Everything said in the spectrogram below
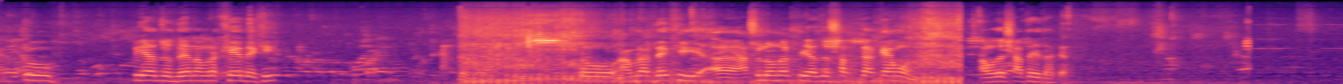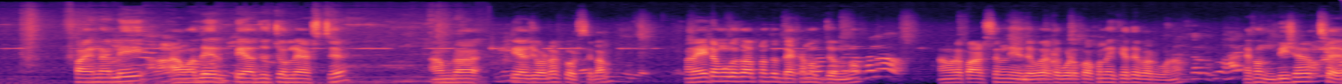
একটু পেঁয়াজও দেন, আমরা খেয়ে দেখি। তো আমরা দেখি আসলে ওনার পেঁয়াজের স্বাদটা কেমন? আমাদের সাথেই থাকেন। ফাইনালি আমাদের পেঁয়াজও চলে আসছে। আমরা পেঁয়াজ অর্ডার করছিলাম। মানে এটা মূলত আপনাদের দেখানোর জন্য। আমরা পার্সেল নিয়ে যাব, এত বড় কখনোই খেতে পারব না। এখন বিষয় হচ্ছে,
